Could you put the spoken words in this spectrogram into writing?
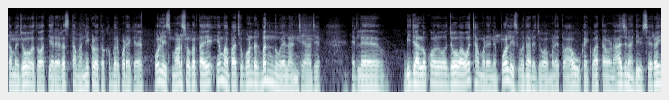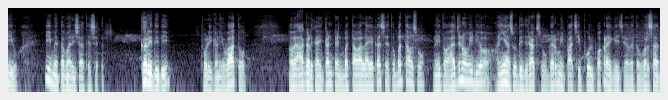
તમે જોવો તો અત્યારે રસ્તામાં નીકળો તો ખબર પડે કે પોલીસ માણસો કરતાં એમાં પાછું ગોંડલ બંધનું એલાન છે આજે. એટલે બીજા લોકો જોવા ઓછા મળે ને પોલીસ વધારે જોવા મળે તો આવું કંઈક વાતાવરણ આજના દિવસે રહ્યું. એ મેં તમારી સાથે શેર કરી દીધી. થોડી ઘણી વાતો. હવે આગળ કાંઈ કન્ટેન્ટ બતાવવા લાયક હશે તો બતાવશું. નહીં તો આજનો વીડિયો અહીંયા સુધી જ રાખશું. ગરમી પાછી ફૂલ પકડાઈ ગઈ છે. હવે તો વરસાદ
